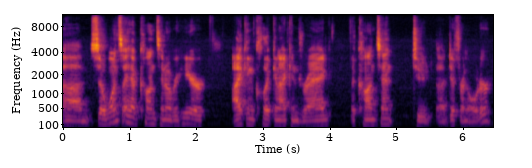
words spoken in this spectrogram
um, so once I have content over here, I can click and I can drag the content to a different order.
